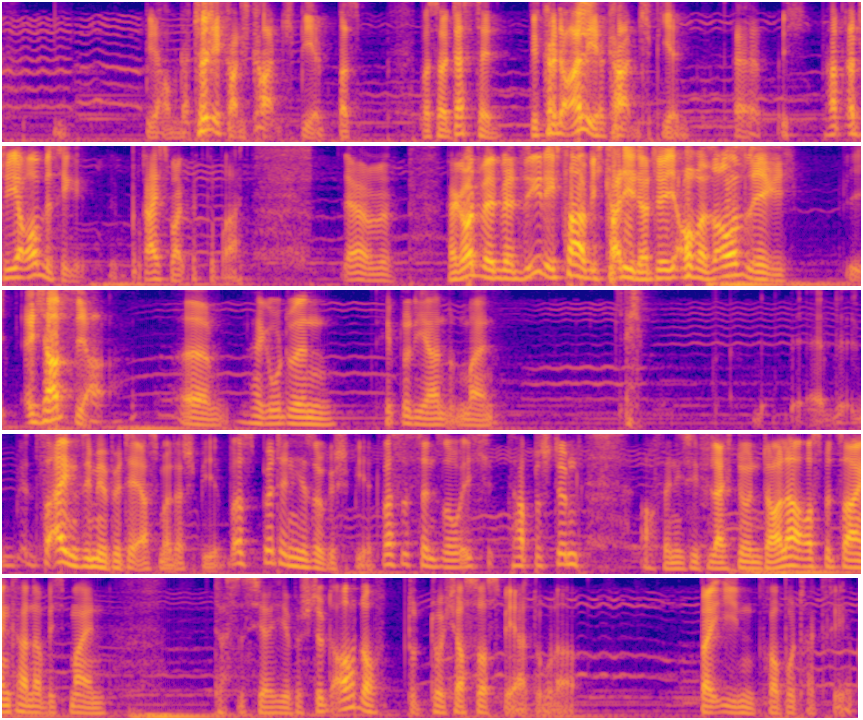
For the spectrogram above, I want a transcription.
Ja, natürlich kann ich Karten spielen. Was, was soll das denn? Wir können doch alle hier Karten spielen. Äh, ich habe natürlich auch ein bisschen Reichsmark mitgebracht. Äh, Herrgott, wenn, wenn Sie nichts haben, ich kann Ihnen natürlich auch was auslegen. Ich, ich hab's ja. Ähm, Herr Goodwin hebt nur die Hand und meint, zeigen Sie mir bitte erstmal das Spiel. Was wird denn hier so gespielt? Was ist denn so? Ich habe bestimmt, auch wenn ich Sie vielleicht nur einen Dollar ausbezahlen kann, aber ich meine, das ist ja hier bestimmt auch noch durchaus was wert, oder? Bei Ihnen, Frau Buttercreme.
